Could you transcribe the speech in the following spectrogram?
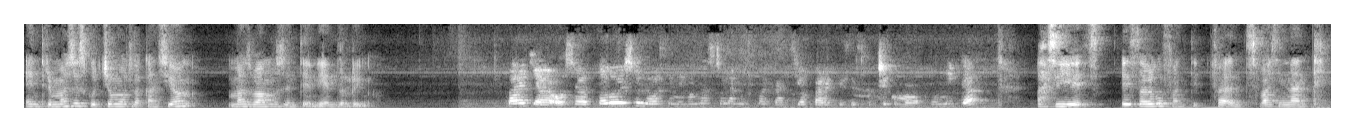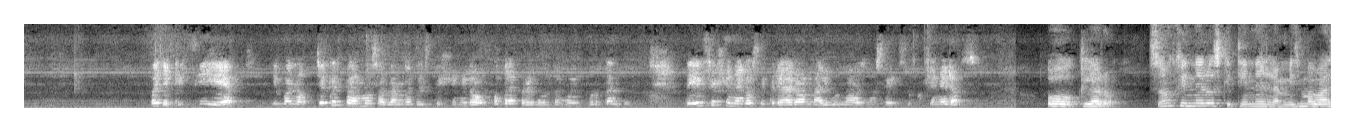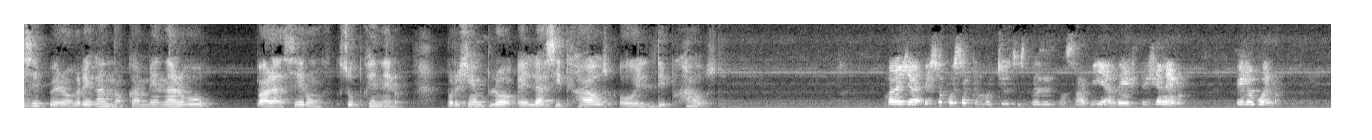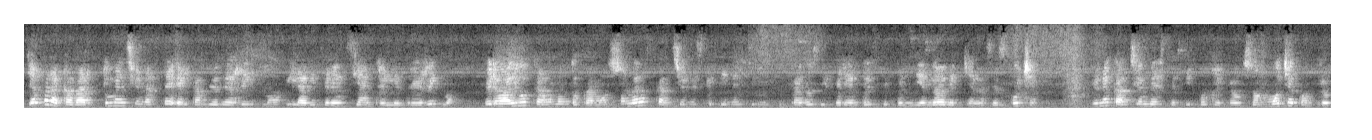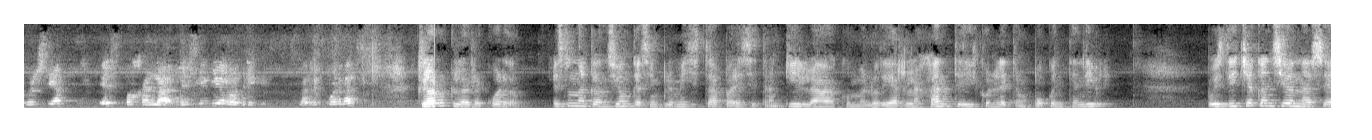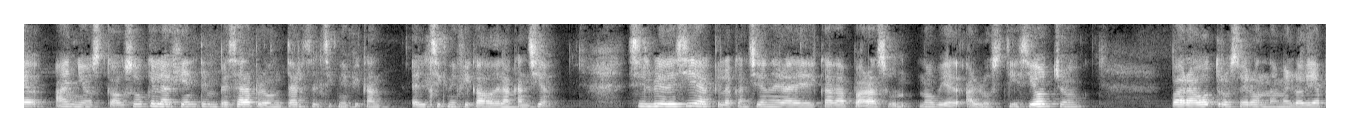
entre más escuchemos la canción, más vamos entendiendo el ritmo. Vaya, o sea, todo eso lo hacen en una sola misma canción para que se escuche como única. Así es, es algo fascinante. Vaya que sí, ¿eh? Y bueno, ya que estamos hablando de este género, otra pregunta muy importante. ¿De ese género se crearon algunos, no sé, subgéneros? Oh, claro. Son géneros que tienen la misma base pero agregan o cambian algo para hacer un subgénero. Por ejemplo, el acid house o el deep house. Vaya, eso puesto que muchos de ustedes no sabían de este género. Pero bueno, ya para acabar, tú mencionaste el cambio de ritmo y la diferencia entre letra y ritmo, pero algo que aún no tocamos son las canciones que tienen significados diferentes dependiendo de quién las escuche. Y una canción de este tipo que causó mucha controversia es Ojalá de Silvio Rodríguez. ¿La recuerdas? Claro que la recuerdo. Es una canción que a simple vista parece tranquila, con melodía relajante y con letra un poco entendible pues dicha canción hace años causó que la gente empezara a preguntarse el, el significado de la canción. Silvio decía que la canción era dedicada para su novia a los 18, para otros era una melodía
